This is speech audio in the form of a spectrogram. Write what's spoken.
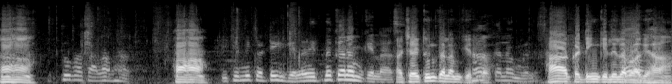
हा हा. तो का काला भाग. हा हा. इथे मी कटिंग केलं आणि इथनं कलम केला असं. अच्छा इथून कलम हा केलं कलम केलं. हा कटिंग केलेला भाग आहे हा.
